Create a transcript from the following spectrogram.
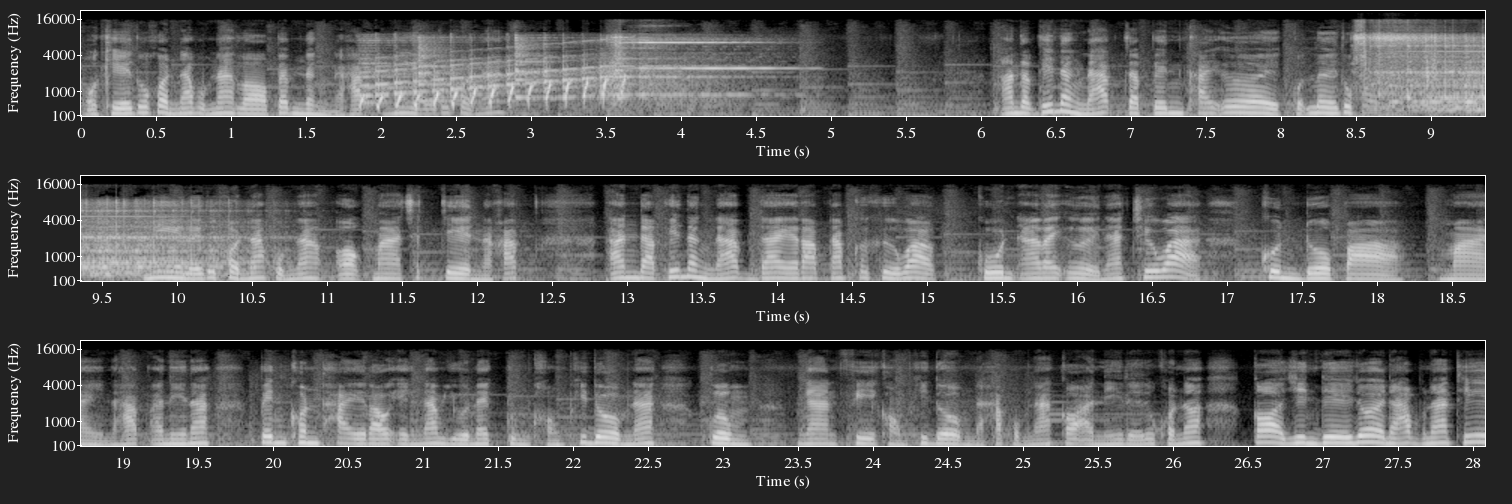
โอเคทุกคนนะผมน่ารอแป๊บหนึ่งนะครับนี่เลยทุกคนนะ อันดับที่หนึ่งนะครับจะเป็นใครเอ่ยกดเลยทุกคนนี่เลยทุกคนนะผมนะออกมาชัดเจนนะครับ อันดับที่หนึ่งนะครับได้รับนับก็คือว่าคุณอะไรเอ่ยนะชื่อว่าคุณโดปาไมนะครับ อันนี้นะ เป็นคนไทยเราเองนะอยู่ในกลุ่มของพี่โดมนะ กลุ่มงานฟรีของพี่โดมนะครับผมนะก็อันนี้เลยทุกคนเนาะก็ยินดีด้วยนะครับผมนะที่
